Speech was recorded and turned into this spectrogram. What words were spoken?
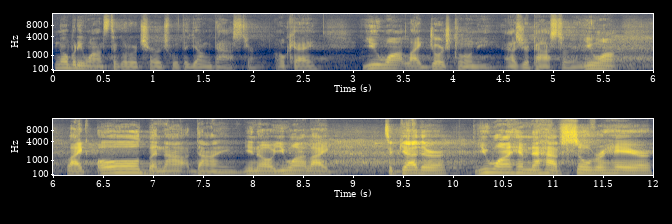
Nobody wants to go to a church with a young pastor. Okay, you want like George Clooney as your pastor. You want like old but not dying. You know, you want like together. You want him to have silver hair.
